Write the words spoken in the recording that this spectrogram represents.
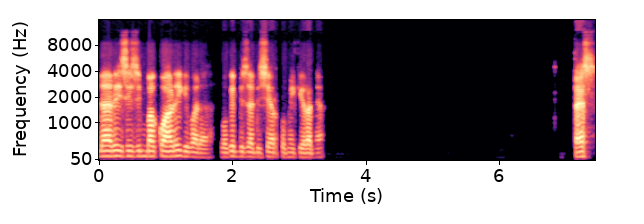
dari sisi Mbak Kuali gimana? Mungkin bisa di-share pemikirannya. Tes.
